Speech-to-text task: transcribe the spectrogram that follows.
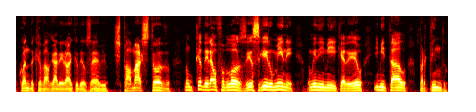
quando da cavalgada heroica de Eusébio espalmar-se todo num cadeirão fabuloso e a seguir o Mini, o Mini-Mi, que era eu, imitá-lo partindo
